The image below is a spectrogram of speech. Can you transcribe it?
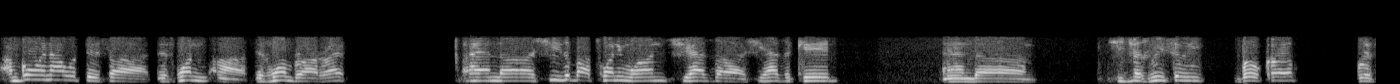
I'm going out with this, uh, this one, uh, this one broad, right? And, uh, she's about 21. She has, uh, she has a kid. And, um, she just recently broke up with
